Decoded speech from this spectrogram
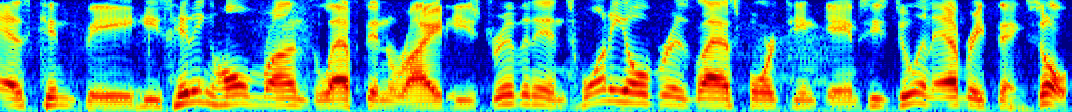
as can be. He's hitting home runs left and right. He's driven in 20 over his last 14 games. He's doing everything. So,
